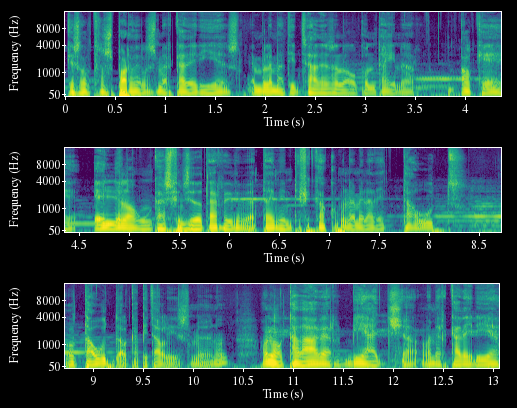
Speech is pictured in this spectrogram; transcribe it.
que és el transport de les mercaderies emblematitzades en el container, el que ell en algun cas fins i tot ha arribat a identificar com una mena de taüt, el taüt del capitalisme, no? on el cadàver viatja, la mercaderia,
